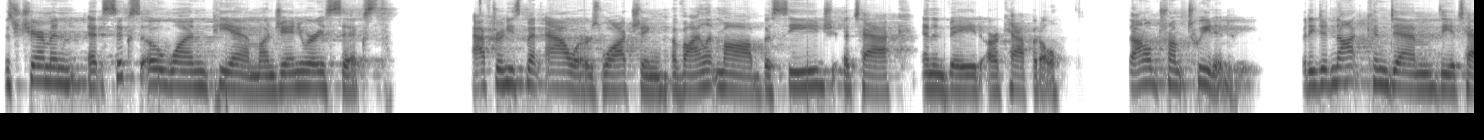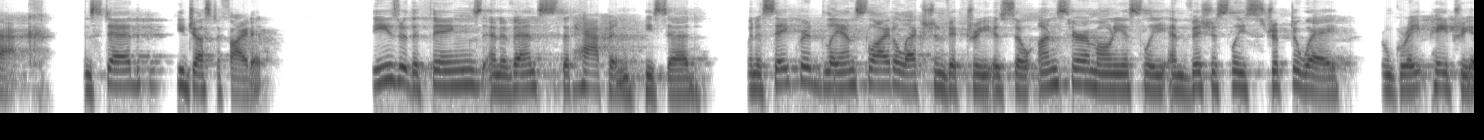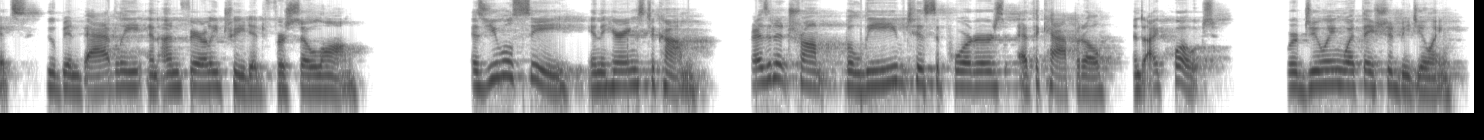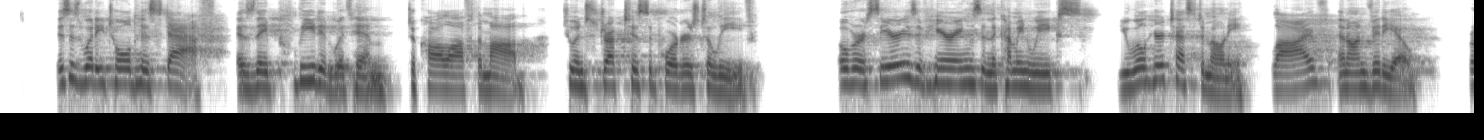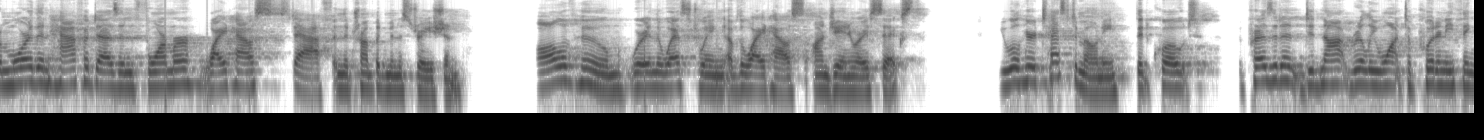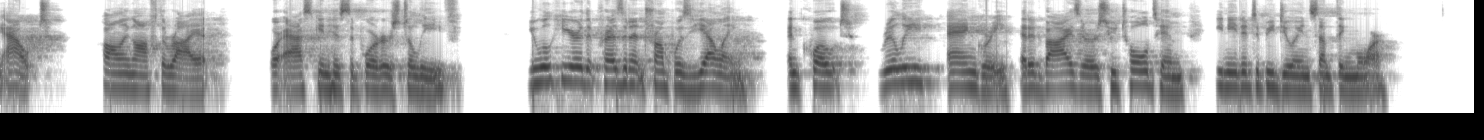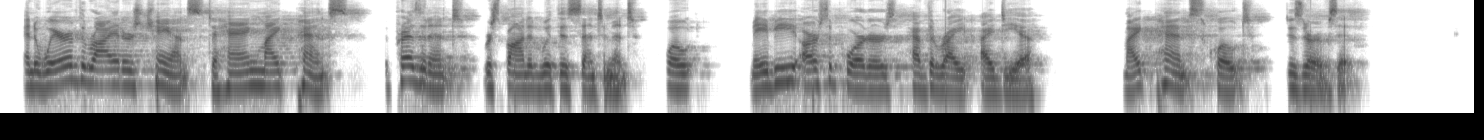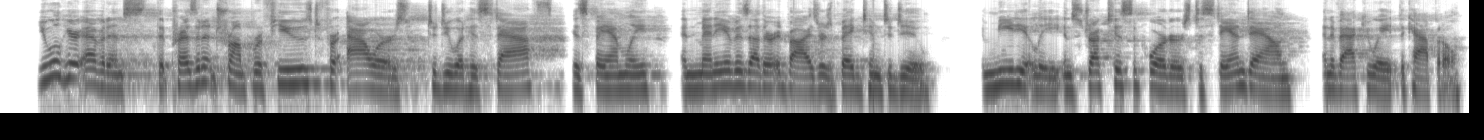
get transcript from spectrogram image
Mr. Chairman, at 6:01 p.m. on January 6th, after he spent hours watching a violent mob besiege, attack, and invade our capital, Donald Trump tweeted, but he did not condemn the attack. Instead, he justified it. These are the things and events that happen, he said, when a sacred landslide election victory is so unceremoniously and viciously stripped away from great patriots who've been badly and unfairly treated for so long. As you will see in the hearings to come, President Trump believed his supporters at the Capitol, and I quote, were doing what they should be doing. This is what he told his staff as they pleaded with him to call off the mob, to instruct his supporters to leave. Over a series of hearings in the coming weeks, you will hear testimony, live and on video, from more than half a dozen former White House staff in the Trump administration, all of whom were in the West Wing of the White House on January 6th. You will hear testimony that, quote, the president did not really want to put anything out calling off the riot or asking his supporters to leave. You will hear that President Trump was yelling and, quote, really angry at advisors who told him he needed to be doing something more. And aware of the rioters' chance to hang Mike Pence, the president responded with this sentiment, quote, maybe our supporters have the right idea. Mike Pence, quote, deserves it. You will hear evidence that President Trump refused for hours to do what his staff, his family, and many of his other advisors begged him to do immediately instruct his supporters to stand down and evacuate the Capitol.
